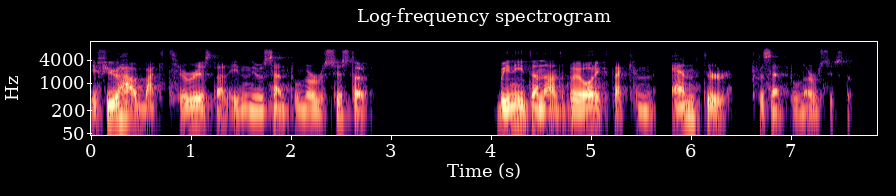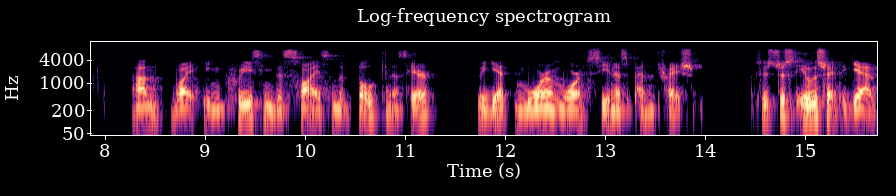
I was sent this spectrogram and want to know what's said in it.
If you have bacteria that in your central nervous system, we need an antibiotic that can enter the central nervous system. And by increasing the size and the bulkiness here, we get more and more CNS penetration. So it's just illustrate again,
